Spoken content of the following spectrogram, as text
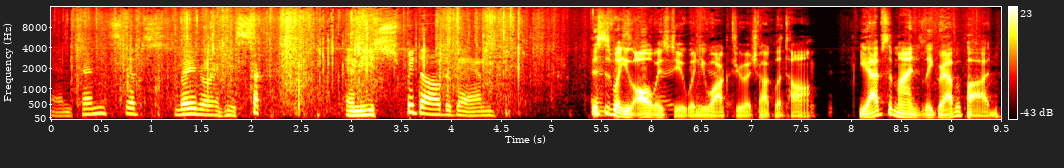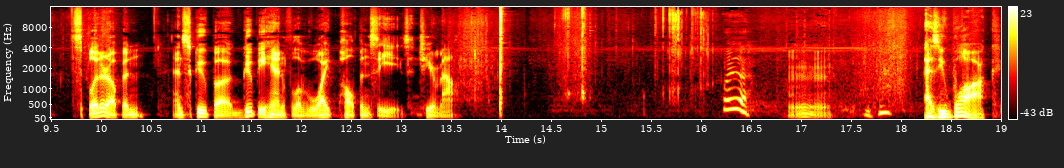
And 10 steps later he sucked and he spit out again. This is what you always do when you walk through a chocolatal. You absentmindedly grab a pod, split it open, and scoop a goopy handful of white pulp and seeds into your mouth. Oh, yeah. Mm-hmm. As you walk,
